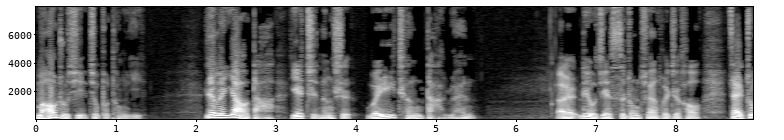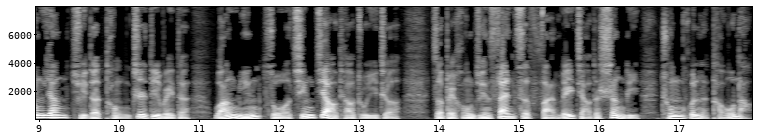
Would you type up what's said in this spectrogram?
毛主席就不同意，认为要打也只能是围城打援。而六届四中全会之后，在中央取得统治地位的王明左倾教条主义者，则被红军三次反围剿的胜利冲昏了头脑，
